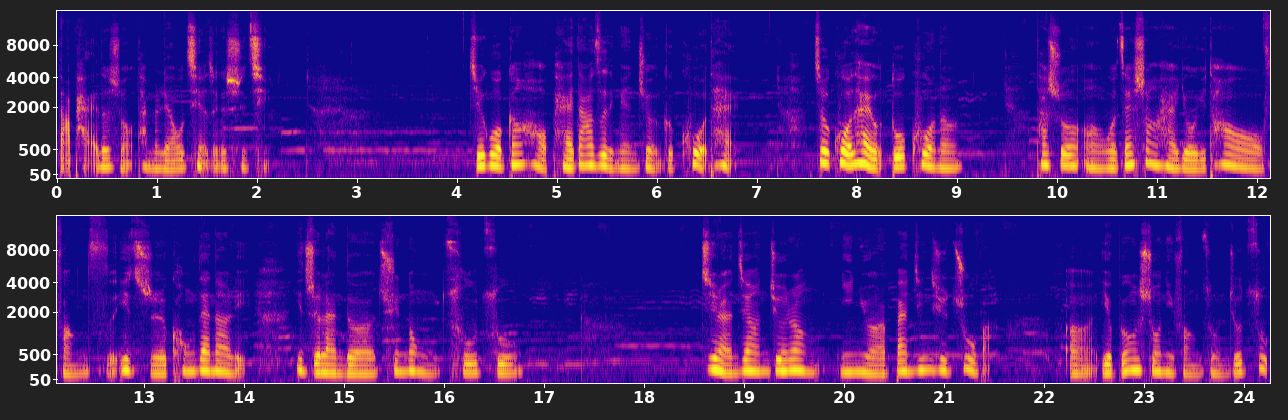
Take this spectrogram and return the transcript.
打牌的时候，他们聊起了这个事情。结果刚好牌搭子里面就有个阔太，这阔太有多阔呢？他说：“嗯，我在上海有一套房子，一直空在那里，一直懒得去弄出租。既然这样，就让你女儿搬进去住吧，呃，也不用收你房租，你就住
